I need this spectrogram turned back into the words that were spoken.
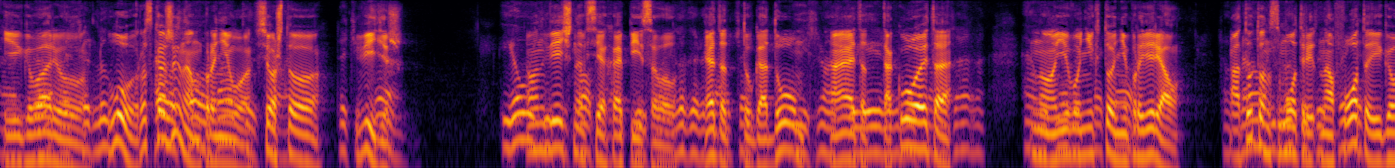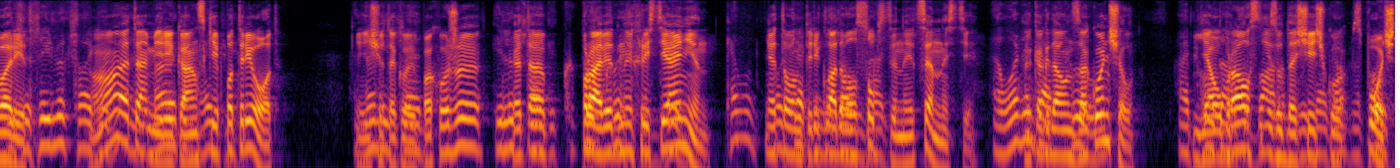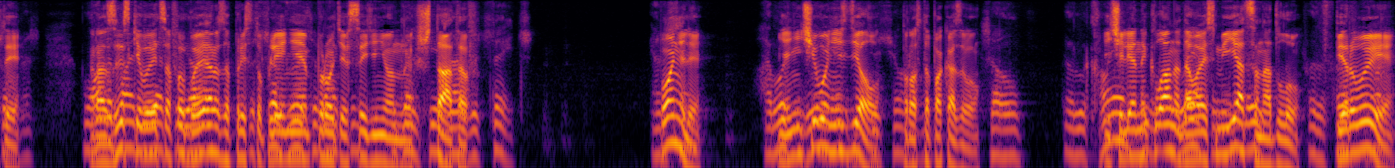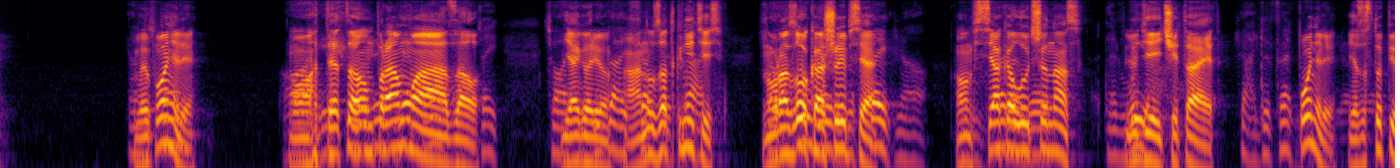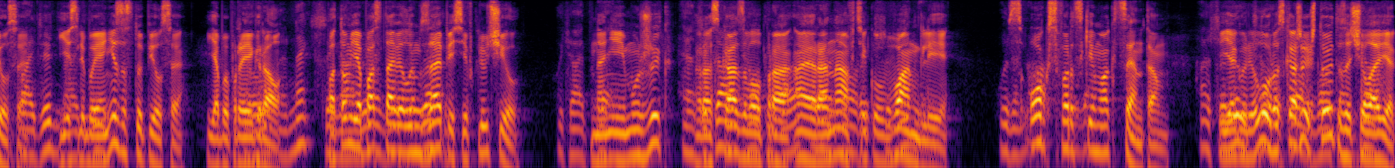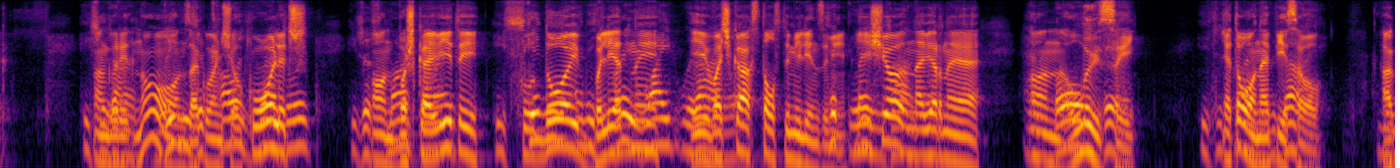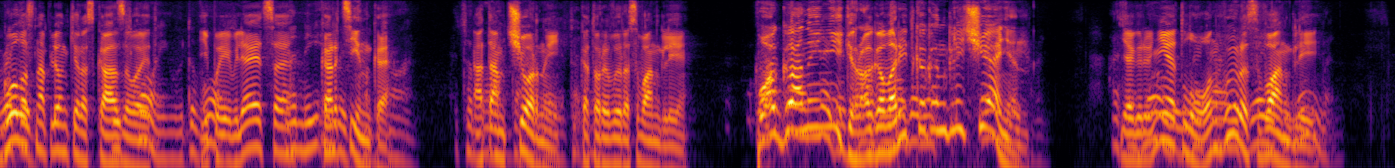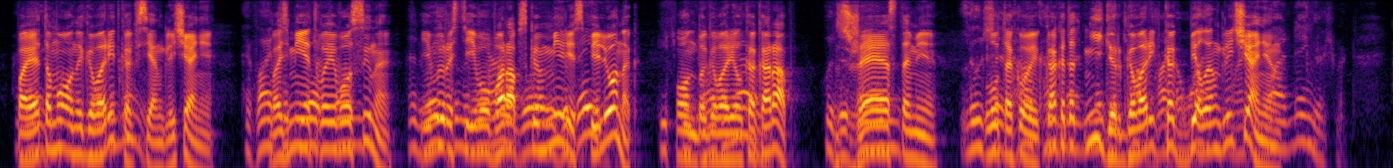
И говорю, Лу, расскажи нам про него, все, что видишь. Он вечно всех описывал. Этот тугодум, а этот такой-то. Но его никто не проверял. А тут он смотрит на фото и говорит, «О, это американский патриот». И еще такой, похоже, это праведный христианин. Это он перекладывал собственные ценности. А когда он закончил, я убрал снизу дощечку с почты. Разыскивается ФБР за преступление против Соединенных Штатов. Поняли? Я ничего не сделал, просто показывал. И члены клана давай смеяться над Лу. Впервые. Вы поняли? Вот это он промазал. Я говорю, а ну заткнитесь. Ну разок ошибся. Он всяко лучше нас, людей читает. Поняли? Я заступился. Если бы я не заступился, я бы проиграл. Потом я поставил им запись и включил. На ней мужик рассказывал про аэронавтику в Англии с оксфордским акцентом. Я говорю, Лу, расскажи, что это за человек? Он говорит, ну, он закончил колледж, он башковитый, худой, бледный и в очках с толстыми линзами. Еще, наверное, он лысый. Это он описывал. А голос на пленке рассказывает, и появляется картинка. А там черный, который вырос в Англии. «Поганый нигер, а говорит как англичанин!» Я говорю, нет, Лу, он вырос в Англии. Поэтому он и говорит, как все англичане. Возьми твоего сына и вырасти его в арабском мире с пеленок, он бы говорил как араб, с жестами. Лу такой, как этот нигер говорит как белый англичанин.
